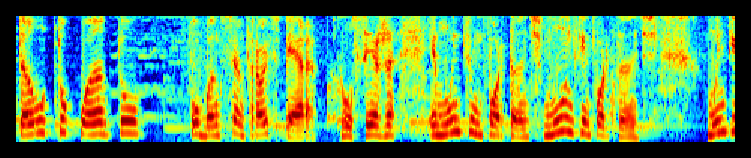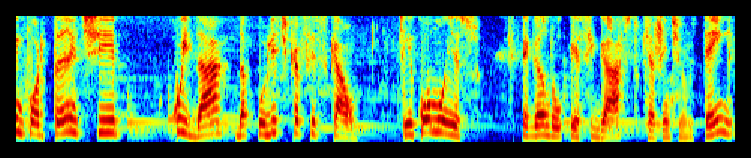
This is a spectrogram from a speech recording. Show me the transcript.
tanto quanto o Banco Central espera. Ou seja, é muito importante, muito importante, muito importante cuidar da política fiscal. E como isso? Pegando esse gasto que a gente tem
